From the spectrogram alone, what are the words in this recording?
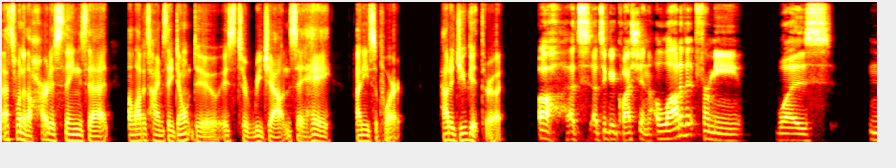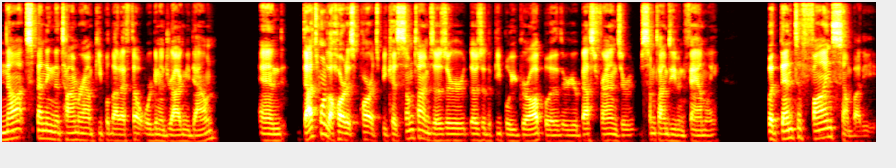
that's one of the hardest things that a lot of times they don't do is to reach out and say, Hey, I need support. How did you get through it? Oh, that's that's a good question. A lot of it for me was not spending the time around people that I felt were going to drag me down. And that's one of the hardest parts because sometimes those are those are the people you grow up with or your best friends or sometimes even family. But then to find somebody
